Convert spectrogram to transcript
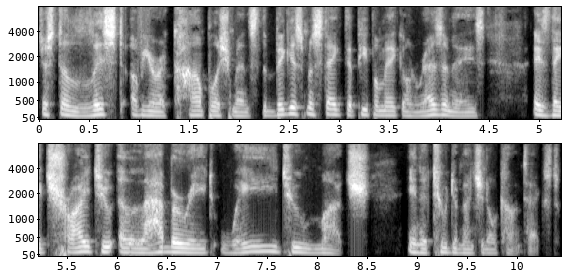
just a list of your accomplishments. The biggest mistake that people make on resumes is they try to elaborate way too much in a two dimensional context,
